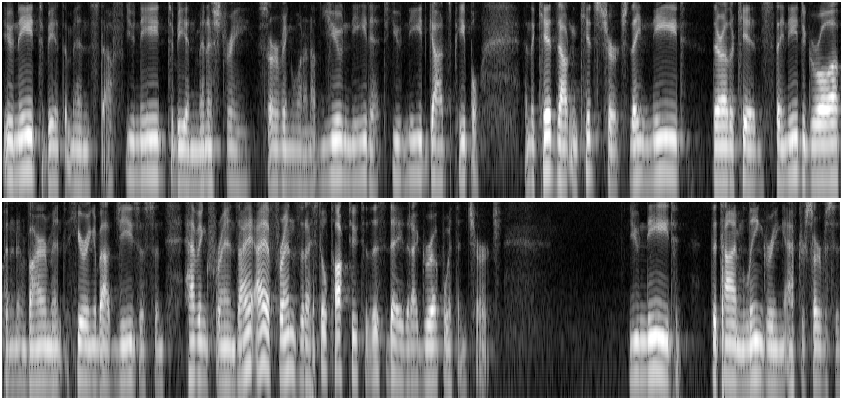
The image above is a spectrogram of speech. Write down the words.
You need to be at the men's stuff. You need to be in ministry, serving one another. You need it. You need God's people. And the kids out in kids' church, they need their other kids. They need to grow up in an environment hearing about Jesus and having friends. I, I have friends that I still talk to to this day that I grew up with in church. You need the time lingering after services,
